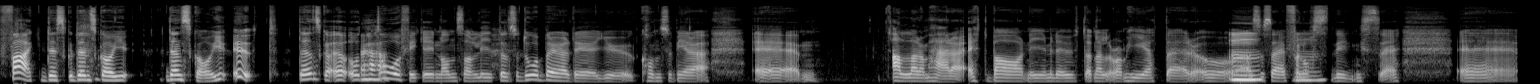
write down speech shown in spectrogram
fuck, det ska, den, ska ju, den ska ju ut. Den ska, och då fick jag ju någon sån liten, så då började jag ju konsumera ehm, alla de här ett barn i minuten eller vad de heter och Mm. alltså så här förlossnings eh, eh,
